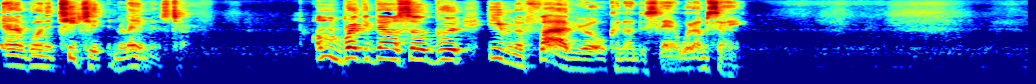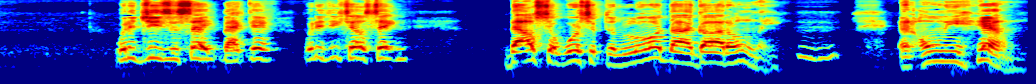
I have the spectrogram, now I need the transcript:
and I'm going to teach it in layman's terms. I'm going to break it down so good, even a five-year-old can understand what I'm saying. What did Jesus say back there? What did he tell Satan? Thou shalt worship the Lord thy God only, mm-hmm. And only him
